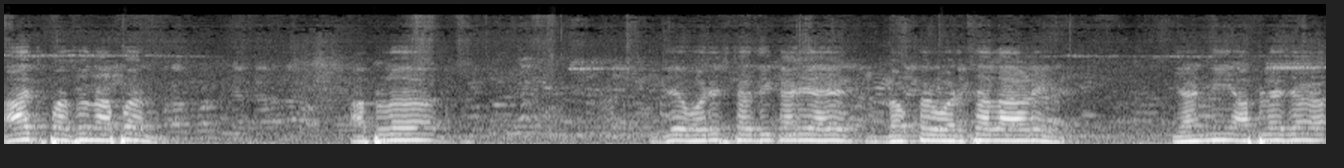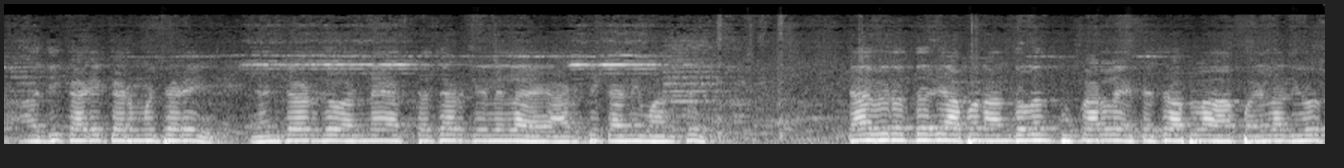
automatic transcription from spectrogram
आजपासून आपण आपलं जे वरिष्ठ अधिकारी आहेत डॉक्टर वर्षा लहाडे यांनी आपल्या ज्या अधिकारी कर्मचारी यांच्यावर जो अन्याय अत्याचार केलेला आहे आर्थिक आणि मानसिक त्याविरुद्ध जे आपण आंदोलन पुकारलं आहे त्याचा आपला हा पहिला दिवस.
